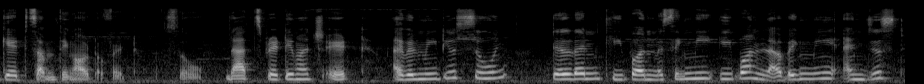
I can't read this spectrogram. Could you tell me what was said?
get something out of it so that's pretty much it I will meet you soon. Till then, keep on missing me, keep on loving me, and just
